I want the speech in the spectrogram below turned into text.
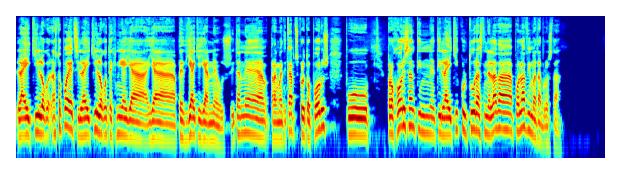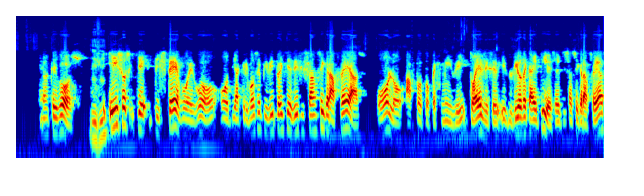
λαϊκή, να το πω έτσι, λαϊκή λογοτεχνία για, για παιδιά και για νέους. Ήταν πραγματικά από τους πρωτοπόρους που προχώρησαν την, τη λαϊκή κουλτούρα στην Ελλάδα πολλά βήματα μπροστά. Ακριβώς. Ίσως και πιστεύω εγώ ότι ακριβώς επειδή το είχε ζήσει σαν συγγραφέας όλο αυτό το παιχνίδι, το έζησε δύο δεκαετίες έτσι σαν συγγραφέας,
